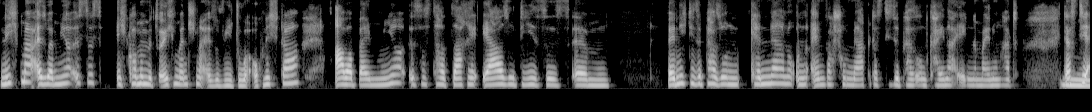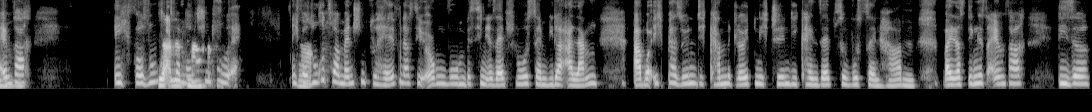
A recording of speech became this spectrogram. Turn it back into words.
nicht mal, also bei mir ist es, ich komme mit solchen Menschen, also wie du auch nicht da, aber bei mir ist es Tatsache eher so dieses, ähm, wenn ich diese Person kennenlerne und einfach schon merke, dass diese Person keine eigene Meinung hat, dass die Hm. einfach, ich versuche alles Menschen nachmachen. zu, ich Ja. versuche zwar Menschen zu helfen, dass sie irgendwo ein bisschen ihr Selbstbewusstsein wieder erlangen, aber ich persönlich kann mit Leuten nicht chillen, die kein Selbstbewusstsein haben. Weil das Ding ist einfach, diese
